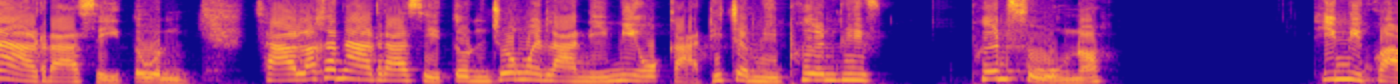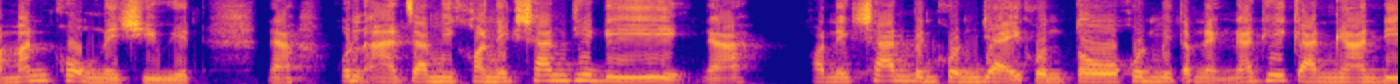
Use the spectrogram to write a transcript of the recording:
นาราศีตุลชาวลัคนาราศีตุลช่วงเวลานี้มีโอกาสที่จะมีเพื่อนพี่เพื่อนฝูงเนาะที่มีความมั่นคงในชีวิตนะคุณอาจจะมีคอนเน็ชันที่ดีนะ คอนเน็ชันเป็นคนใหญ่คนโต คนมีตำแหน่งหน้าที่การงานดี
